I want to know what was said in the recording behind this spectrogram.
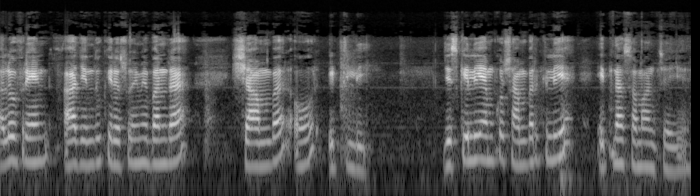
हेलो फ्रेंड, आज इंदू की रसोई में बन रहा है सांबर और इडली जिसके लिए हमको सांबर के लिए इतना सामान चाहिए।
